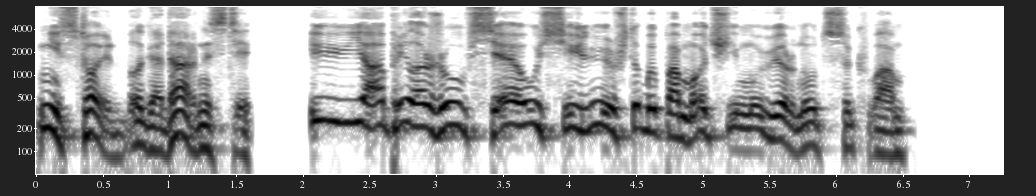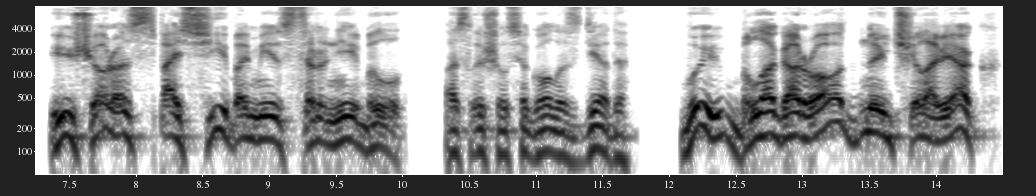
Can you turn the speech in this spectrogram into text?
не стоит благодарности, и я приложу все усилия, чтобы помочь ему вернуться к вам. «Еще раз спасибо, мистер Нибл», — послышался голос деда. «Вы благородный человек!»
